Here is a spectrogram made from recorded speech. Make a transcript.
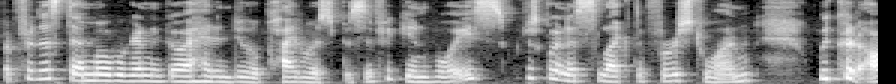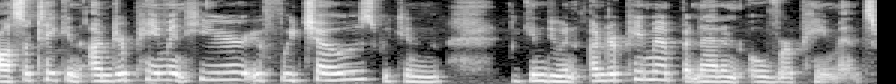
But for this demo, we're going to go ahead and do apply to a specific invoice. We're just going to select the first one. We could also take an underpayment here if we chose. We can, we can do an underpayment but not an overpayment.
